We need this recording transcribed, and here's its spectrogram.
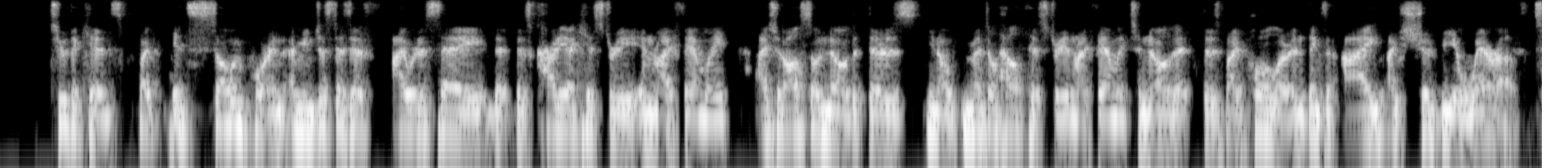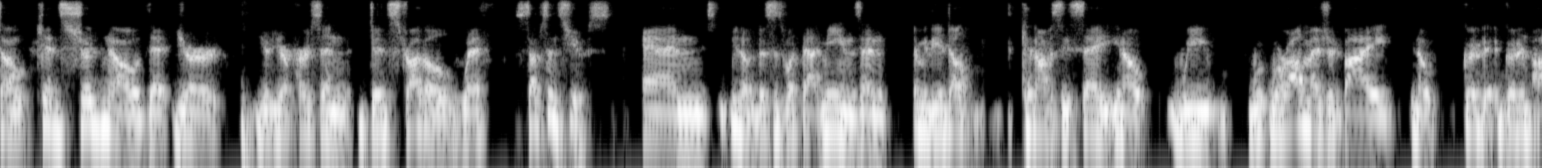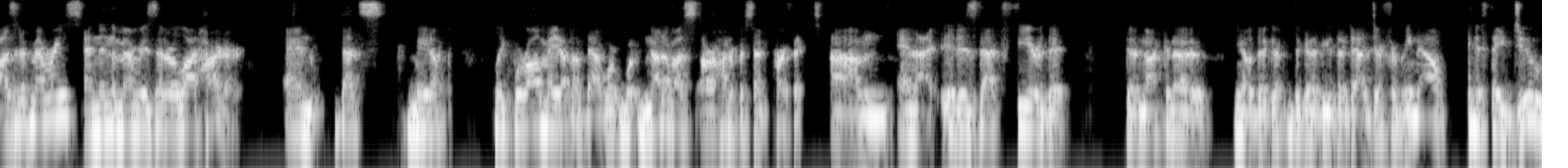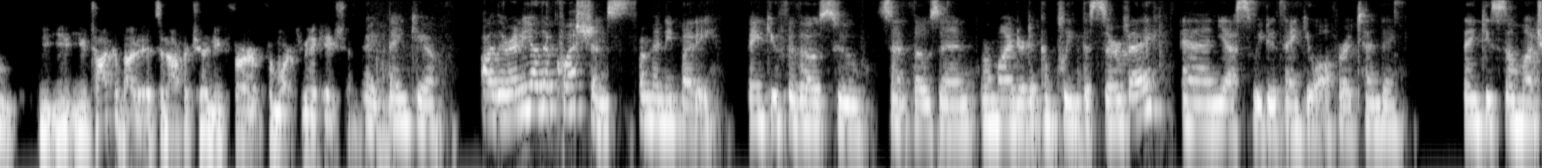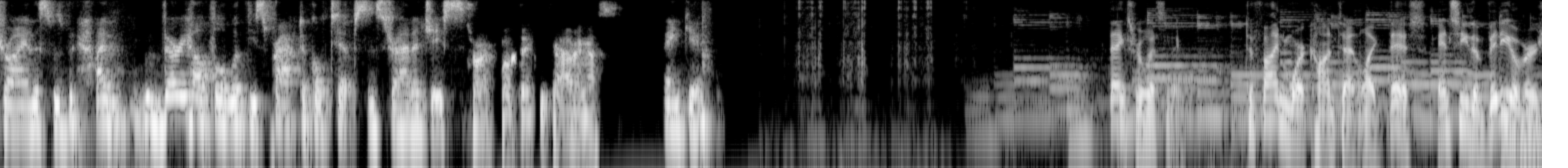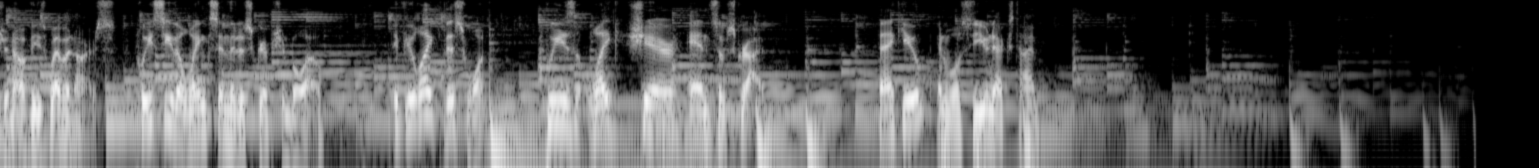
to the kids. But it's so important. I mean, just as if I were to say that there's cardiac history in my family, I should also know that there's, you know, mental health history in my family to know that there's bipolar and things that I, I should be aware of. So kids should know that your, your, your person did struggle with substance use. And, you know, this is what that means. And I mean, the adult can obviously say, you know, we, we're all measured by, you know, good, good and positive memories, and then the memories that are a lot harder. And that's made up like we're all made up of that. We're, we're none of us are 100% perfect, um, and I, it is that fear that they're not going to, you know, they're they're going to view their dad differently now. And if they do, you, you talk about it. It's an opportunity for for more communication. Great, thank you. Are there any other questions from anybody? Thank you for those who sent those in. Reminder to complete the survey. And yes, we do thank you all for attending. Thank you so much, Ryan. This was I'm very helpful with these practical tips and strategies. Sure. Well, thank you for having us. Thank you. Thanks for listening. To find more content like this and see the video version of these webinars, please see the links in the description below. If you like this one, please like, share, and subscribe. Thank you, and we'll see you next time.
